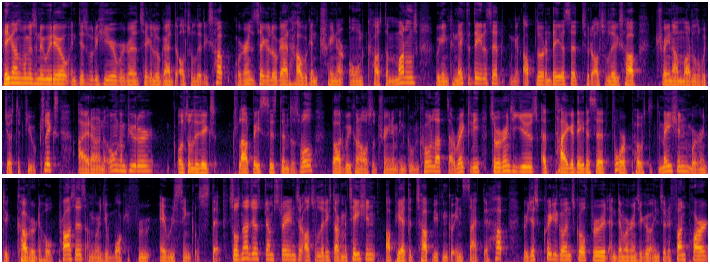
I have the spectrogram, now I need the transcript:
Hey guys, welcome to a new video. In this video here, we're going to take a look at the Ultralytics Hub. We're going to take a look at how we can train our own custom models. We can connect the dataset, we can upload a dataset to the Ultralytics Hub, train our model with just a few clicks, either on our own computer, Ultralytics cloud-based systems as well, but we can also train them in Google Colab directly. So we're going to use a Tiger dataset for pose-estimation. We're going to cover the whole process. I'm going to walk you through every single step. So it's not just jump straight into Ultralytics documentation. Up here at the top, you can go inside the hub. We just quickly go and scroll through it, and then we're going to go into the fun part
